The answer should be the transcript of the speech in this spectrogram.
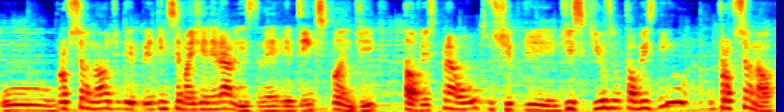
o profissional de DP tem que ser mais generalista, né? Ele tem que expandir, talvez, para outros tipos de, de skills, ou talvez nem o, o profissional,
